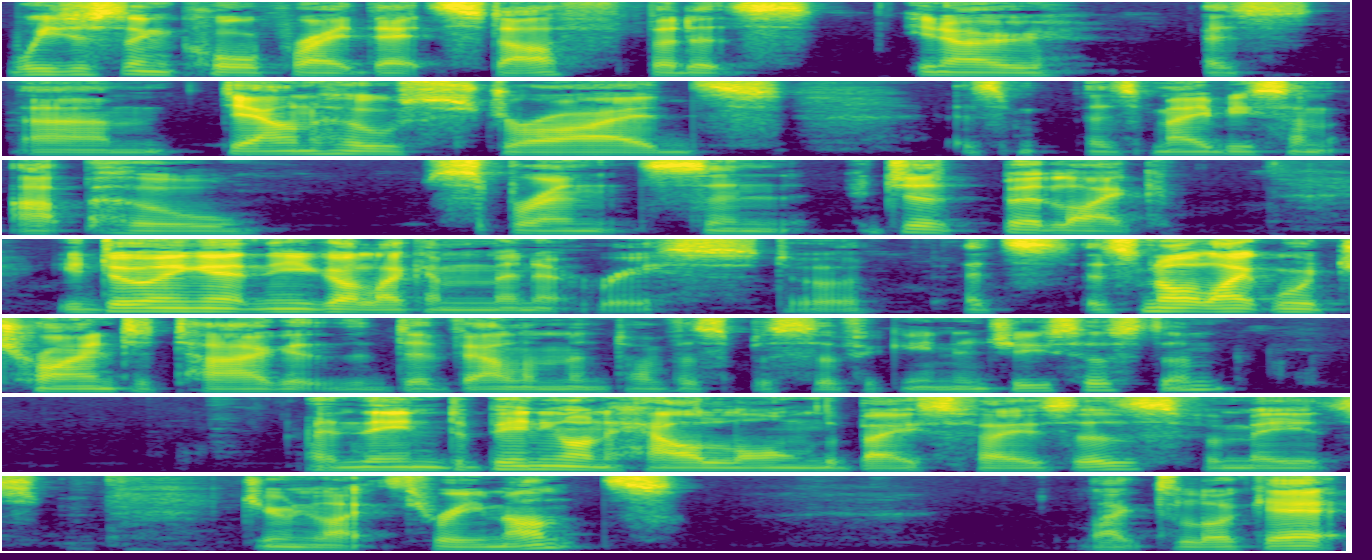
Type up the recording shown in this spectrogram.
we just incorporate that stuff but it's you know it's um, downhill strides it's it's maybe some uphill sprints and just but like you're doing it and you got like a minute rest or it's it's not like we're trying to target the development of a specific energy system. And then depending on how long the base phase is for me it's during like three months like to look at.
